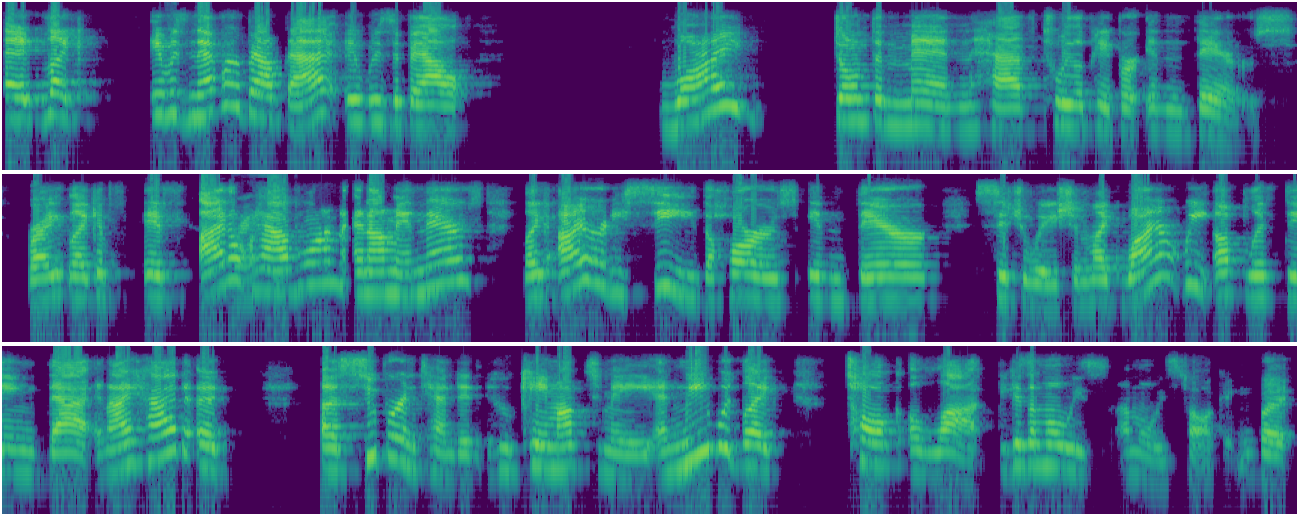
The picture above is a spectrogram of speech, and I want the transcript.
and like it was never about that. It was about why don't the men have toilet paper in theirs right? Like if if i don't right. have one and i'm in theirs like i already see the horrors in their situation. Like why aren't we uplifting that? And i had a a superintendent who came up to me and we would like talk a lot because i'm always i'm always talking but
